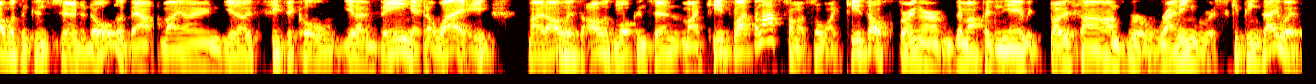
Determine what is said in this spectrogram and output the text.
I wasn't concerned at all about my own, you know, physical, you know, being in a way. Mate, I was I was more concerned with my kids. Like the last time I saw my kids, I was throwing them up in the air with both arms. We were running, we were skipping. They were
